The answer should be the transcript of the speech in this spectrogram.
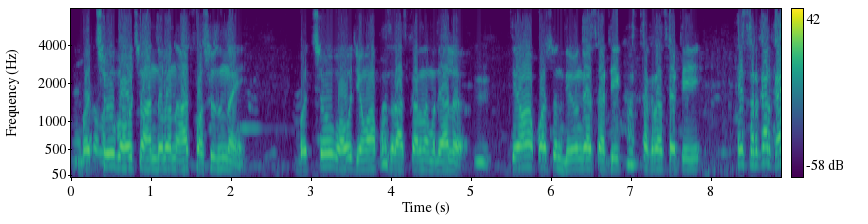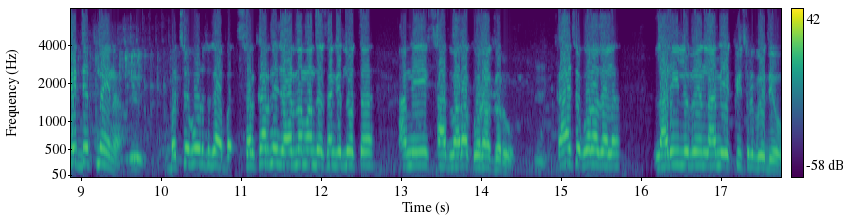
बच्चू भाऊचं आंदोलन आजपासून नाही. बच्चू भाऊ जेव्हापासून राजकारणामध्ये आलं तेव्हापासून दिव्यांगासाठी कास्तकारासाठी हे सरकार काहीच देत नाही ना. बच्चू भाऊचं काय? सरकारने जाहीरनामा सांगितलं होतं आम्ही सात बारा कोरा. करू कायच कोरा झालं? लाडी आम्ही एकवीस रुपये देऊ.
